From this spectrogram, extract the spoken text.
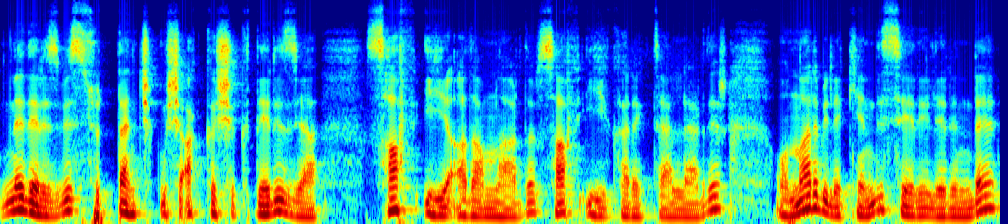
ne deriz biz sütten çıkmış ak kaşık deriz ya saf iyi adamlardır, saf iyi karakterlerdir. Onlar bile kendi serilerinde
